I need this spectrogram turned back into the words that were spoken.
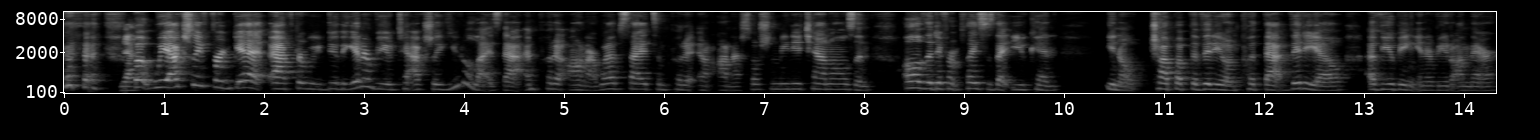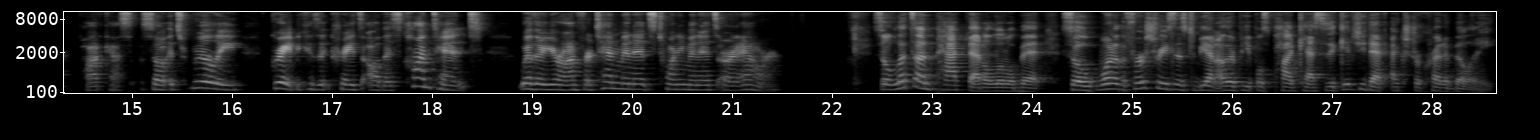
yeah. But we actually forget after we do the interview to actually utilize that and put it on our websites and put it on our social media channels and all of the different places that you can, you know, chop up the video and put that video of you being interviewed on their podcast. So it's really great because it creates all this content, whether you're on for 10 minutes, 20 minutes, or an hour. So let's unpack that a little bit. So one of the first reasons to be on other people's podcasts is it gives you that extra credibility,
